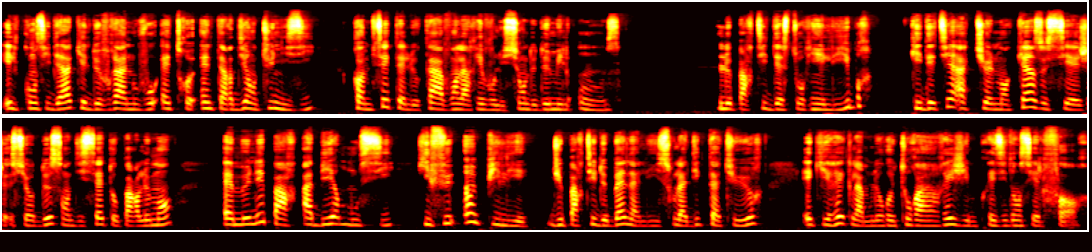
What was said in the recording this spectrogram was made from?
Il considère qu'il devrait à nouveau être interdit en Tunisie, comme c'était le cas avant la révolution de 2011. Le parti d'Estorien libre qui détient actuellement 15 sièges sur 217 au Parlement, est mené par Abir Moussi, qui fut un pilier du parti de Ben Ali sous la dictature et qui réclame le retour à un régime présidentiel fort.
